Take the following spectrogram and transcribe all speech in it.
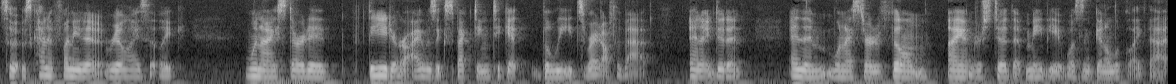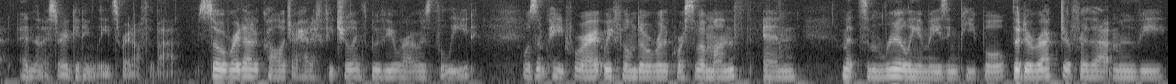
So it was kind of funny to realize that, like, when I started theater, I was expecting to get the leads right off the bat, and I didn't. And then when I started film, I understood that maybe it wasn't going to look like that. And then I started getting leads right off the bat. So, right out of college, I had a feature length movie where I was the lead. Wasn't paid for it. We filmed over the course of a month and met some really amazing people. The director for that movie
